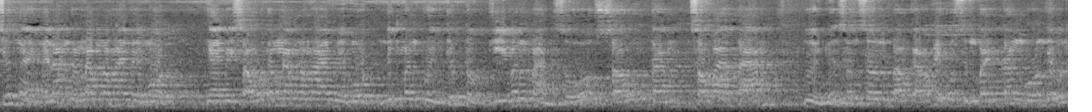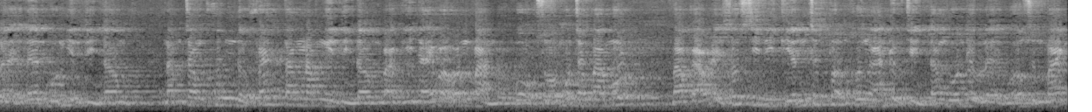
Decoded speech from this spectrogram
Trước ngày 15 tháng 5 năm 2011, ngày 16 tháng 5 năm 2011, Ninh Văn Quỳnh tiếp tục ký văn bản số 68, 638 gửi Nguyễn Xuân Sơn báo cáo về Ocean Bank tăng vốn điều lệ lên 4.000 tỷ đồng nằm trong khung được phép tăng 5.000 tỷ đồng và ký nháy vào văn bản nội bộ số 131 báo cáo đề xuất xin ý kiến chấp thuận phương án điều chỉnh tăng vốn điều lệ của Ocean Bank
